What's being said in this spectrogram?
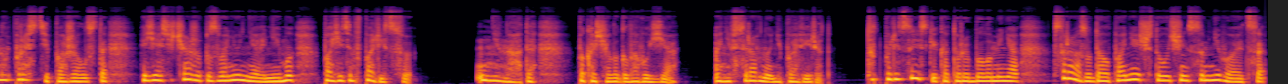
«Ну, прости, пожалуйста, я сейчас же позвоню няне, и мы поедем в полицию». «Не надо», — покачала головой я, — «они все равно не поверят». Тот полицейский, который был у меня, сразу дал понять, что очень сомневается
